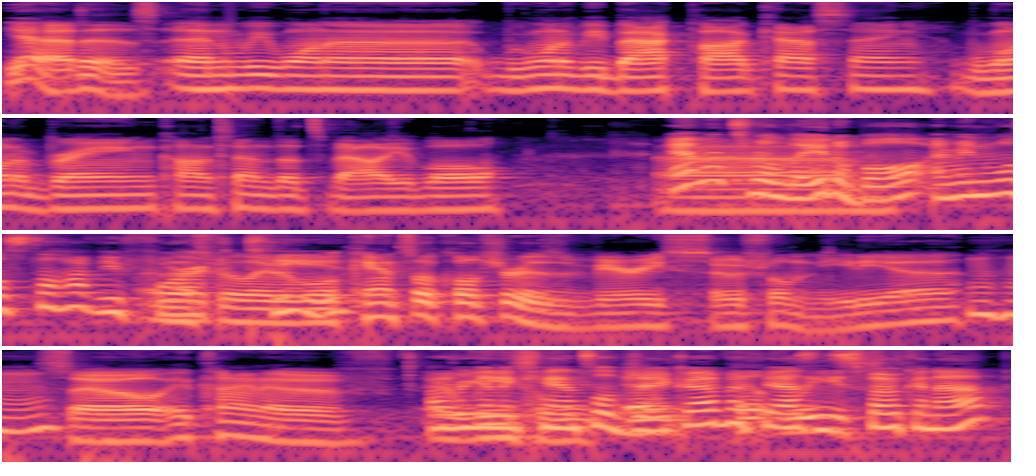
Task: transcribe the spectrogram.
Yeah, it is. And we want to we want to be back podcasting. We want to bring content that's valuable. And it's um, relatable. I mean, we'll still have And euphoric that's relatable. teeth. Cancel culture is very social media. Mm-hmm. So it kind of Are we going to cancel at- Jacob if at he hasn't least- spoken up?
